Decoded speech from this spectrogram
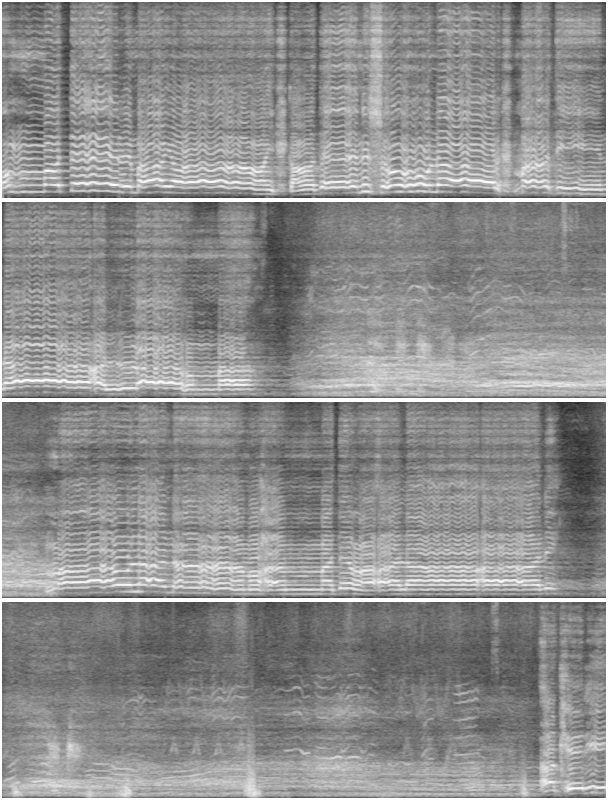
উম্মতের মায়ায় কাঁদেন সোনার মদিনা। আল্লাহুম্মা محمد وعلى آله আখেরি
